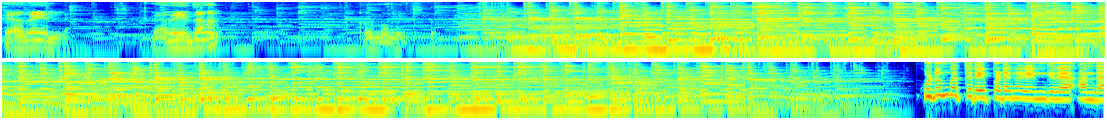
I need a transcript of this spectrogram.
கதை இல்லை. கதை தான் ரொம்ப முக்கியம் குடும்ப திரைப்படங்கள் என்கிற அந்த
